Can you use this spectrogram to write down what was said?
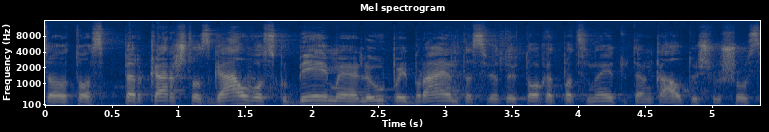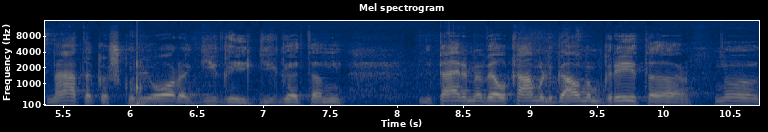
to, tos per karštos galvos skubėjimai, Liupai, Bryantas, vietoj to, kad pats nueitų ten kaltų iš viršaus metą kažkur į orą, gygai, gyga ten, perėmė vėl kamuolį, gaunam greitą, nu,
